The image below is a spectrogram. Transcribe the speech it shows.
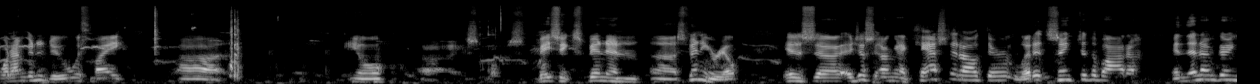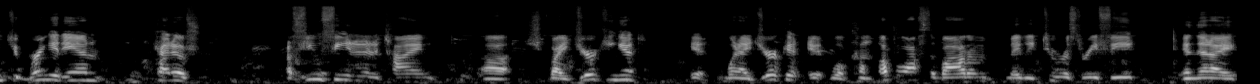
what I'm gonna do with my, uh, you know basic spin and uh, spinning reel is uh, just I'm going to cast it out there, let it sink to the bottom, and then I'm going to bring it in kind of a few feet at a time uh, by jerking it. It when I jerk it, it will come up off the bottom, maybe two or three feet, and then I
